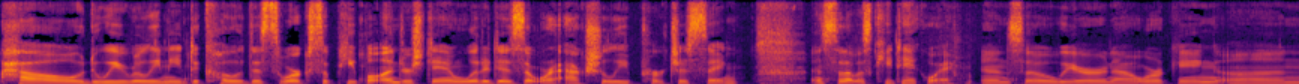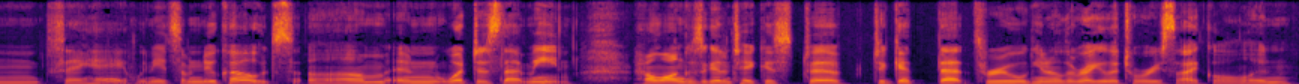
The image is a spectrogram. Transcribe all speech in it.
how do we really need to code this work so people understand what it is that we're actually purchasing. And so that was key takeaway. And so we are now working on saying, hey, we need some new codes. Um, and what does that mean? How long is it going to take us to, to get that through, you know, the regulatory cycle and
